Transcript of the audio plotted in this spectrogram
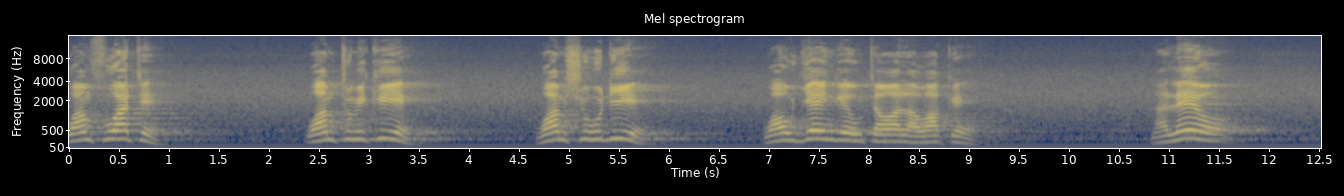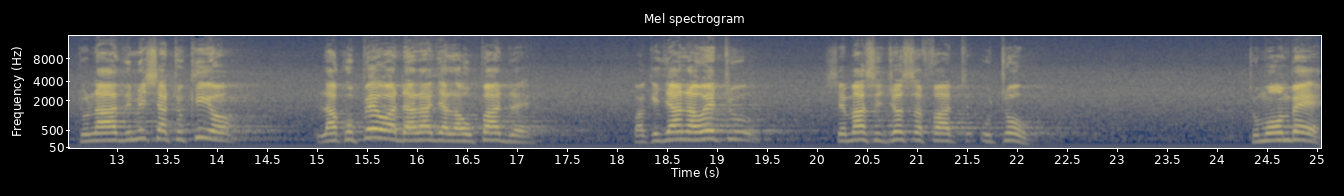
wamfuate, wamtumikie, wamshuhudie, waujenge utawala wake. Na leo tunaadhimisha tukio la kupewa daraja la upadre kwa kijana wetu Shemasi Josephat Utou. Tumwombee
